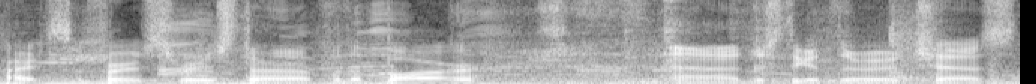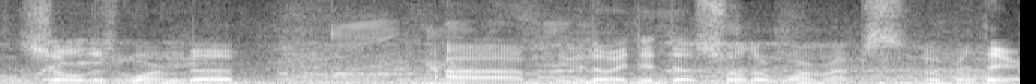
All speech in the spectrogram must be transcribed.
Alright, so first we're to start off with a bar, uh, just to get the chest and shoulders warmed up, um, even though I did those shoulder warm-ups over there.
